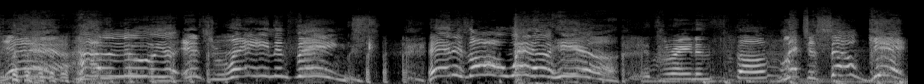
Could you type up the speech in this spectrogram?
Yeah, hallelujah. It's raining things. And it's all wet out here. It's raining stuff. Let yourself get.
